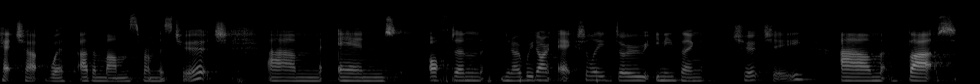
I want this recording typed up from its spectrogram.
catch up with other mums from this church, um, and often, you know, we don't actually do anything churchy, um, but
